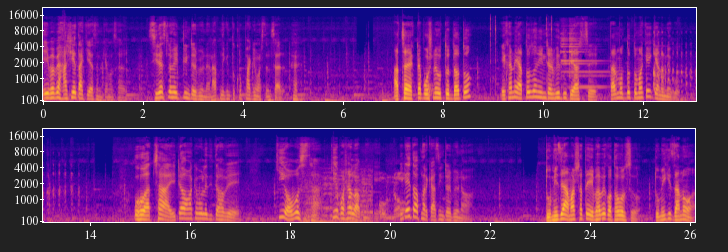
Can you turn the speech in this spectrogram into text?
এইভাবে হাসিয়ে তাকিয়ে আছেন কেন স্যার? সিরিয়াসলি হয়ে একটু ইন্টারভিউ নেন আপনি কিন্তু খুব ফাঁকি মারছেন স্যার। আচ্ছা একটা প্রশ্নের উত্তর দাও তো। এখানে এতজন ইন্টারভিউ দিতে আসছে তার মধ্যে তোমাকেই কেন নেব? ও আচ্ছা এটাও আমাকে বলে দিতে হবে। কি অবস্থা? কে বসালো আপনাকে? এটাই তো আপনার কাজ ইন্টারভিউ নেওয়া। তুমি যে আমার সাথে এভাবে কথা বলছো তুমি কি জানো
